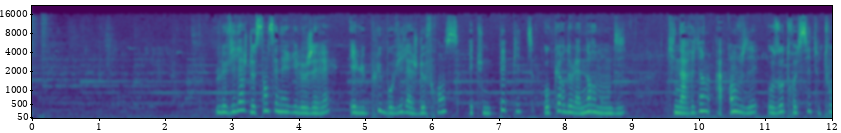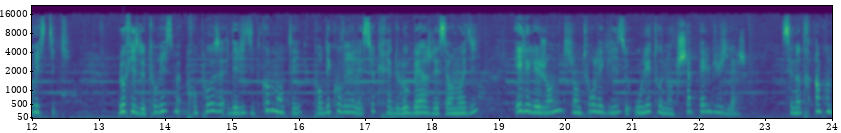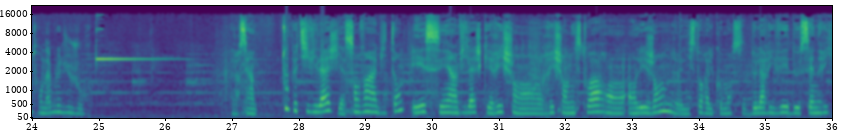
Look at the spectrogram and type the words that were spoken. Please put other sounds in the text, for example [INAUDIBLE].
Le village de Saint-Sénéry-le-Géret, élu plus beau village de France, est une pépite au cœur de la Normandie qui n'a rien à envier aux autres sites touristiques. L'Office de tourisme propose des visites commentées pour découvrir les secrets de l'auberge des Sœurs Moisies et les légendes qui entourent l'église ou l'étonnante chapelle du village. C'est notre incontournable du jour. Alors c'est un tout petit village, il y a 120 habitants et c'est un village qui est riche en, histoire, en, en légendes. L'histoire elle commence de l'arrivée de Sennery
